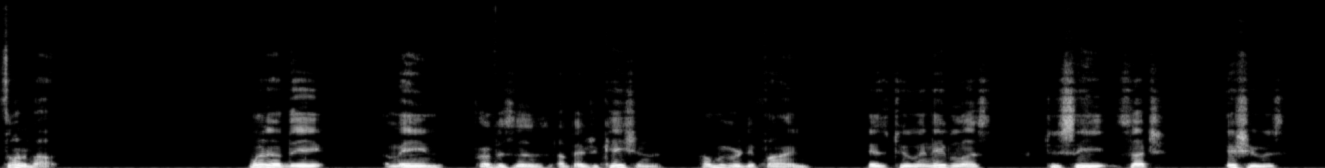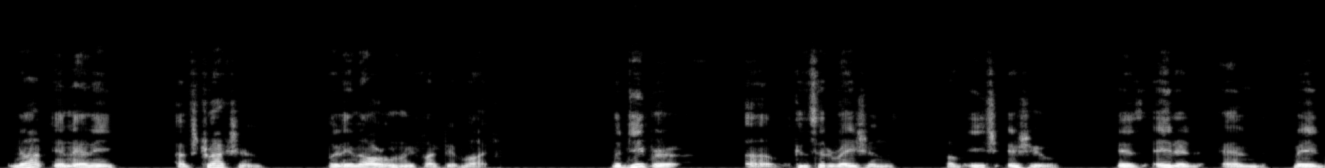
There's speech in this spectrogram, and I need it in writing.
thought about. One of the main purposes of education, however defined, is to enable us to see such issues not in any abstraction, but in our own reflective life. The deeper uh, considerations of each issue is aided and made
